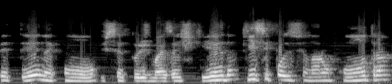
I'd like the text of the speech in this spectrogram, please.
PT, né, com os setores mais à esquerda, que se posicionaram contra,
